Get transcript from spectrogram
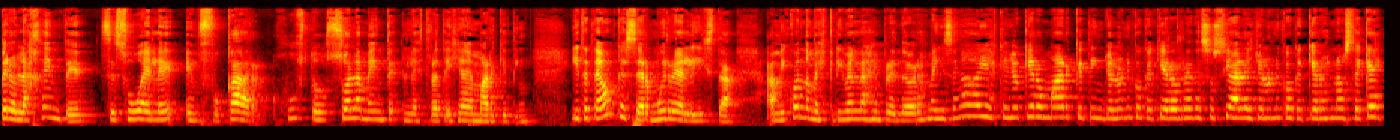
pero la gente se suele enfocar justo solamente en la estrategia de marketing. Y te tengo que ser muy realista. A mí cuando me escriben las emprendedoras me dicen, ay, es que yo quiero marketing, yo lo único que quiero es redes sociales, yo lo único que quiero es no sé qué.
